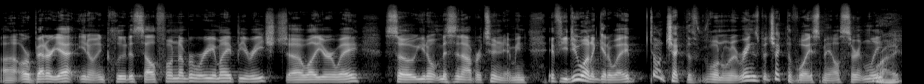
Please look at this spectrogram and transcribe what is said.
uh, or better yet, you know, include a cell phone number where you might be reached uh, while you're away, so you don't miss an opportunity. I mean, if you do want to get away, don't check the phone when it rings, but check the voicemail certainly. Right.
